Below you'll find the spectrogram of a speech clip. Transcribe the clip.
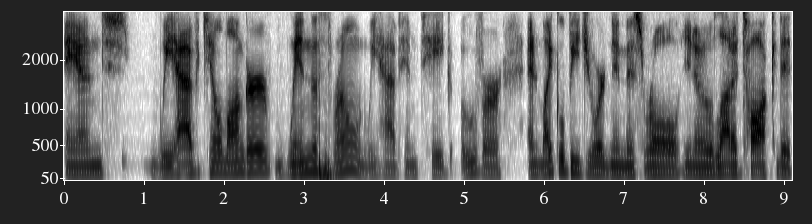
And we have Killmonger win the throne. We have him take over, and Michael B. Jordan in this role. You know, a lot of talk that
